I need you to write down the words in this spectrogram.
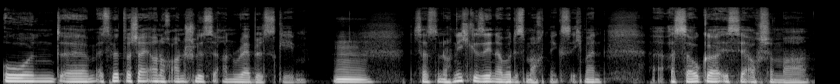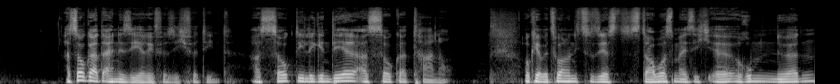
Und ähm, es wird wahrscheinlich auch noch Anschlüsse an Rebels geben. Das hast du noch nicht gesehen, aber das macht nichts. Ich meine, Ahsoka ist ja auch schon mal. Ahsoka hat eine Serie für sich verdient. Ahsoka, die legendäre Ahsoka Tano. Okay, aber jetzt wollen wir nicht zu sehr Star Wars-mäßig äh, rumnörden.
